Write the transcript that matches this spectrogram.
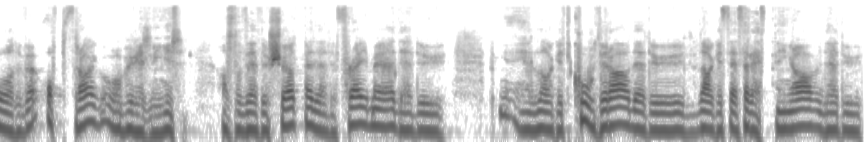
både ved oppdrag og bevilgninger. Altså det du skjøt med, det du fløy med, det du laget koder av, det du laget etterretning av, det du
